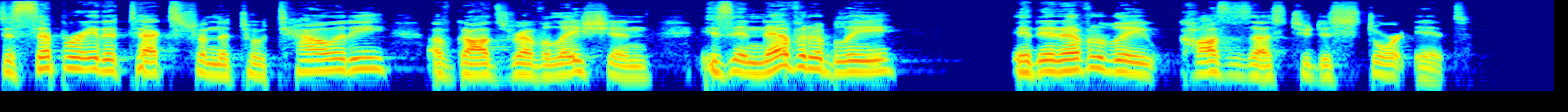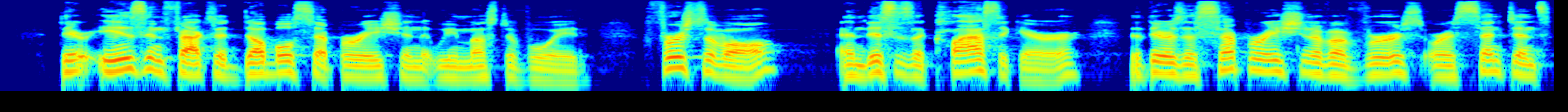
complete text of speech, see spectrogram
To separate a text from the totality of God's revelation is inevitably it inevitably causes us to distort it. There is, in fact, a double separation that we must avoid. First of all, and this is a classic error, that there is a separation of a verse or a sentence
